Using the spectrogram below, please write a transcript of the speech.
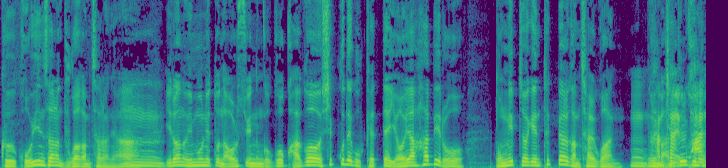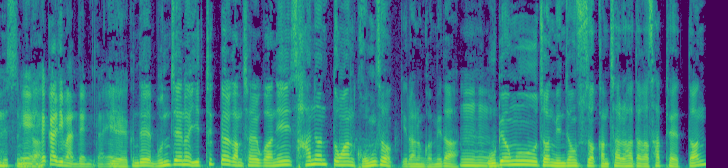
그 고위 인사는 누가 감찰하냐 음. 이런 의문이 또 나올 수 있는 거고 과거 19대 국회 때 여야 합의로 독립적인 특별감찰관을 음, 만들기로 감찰관. 했습니다. 예, 헷갈리면 안 됩니다. 예. 예, 근데 문제는 이 특별감찰관이 4년 동안 공석이라는 겁니다. 음흠. 우병우 전 민정수석 감찰을 하다가 사퇴했던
